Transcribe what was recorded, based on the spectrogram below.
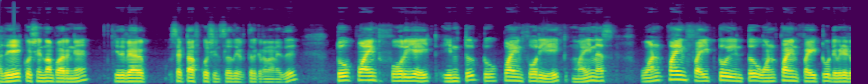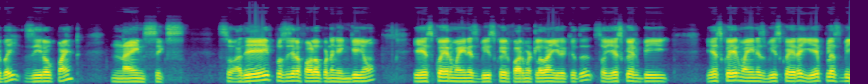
அதே கொஷின் தான் பாருங்க. இது வேறு செட் ஆஃப் கொஷின்ஸ்ல இருந்து எடுத்திருக்கிறேன் நான் இது. Two point four eight into two point four eight minus one point five two into one point five two divided by zero point nine six so அதே ப்ரொசீஜரை ஃபாலோ பண்ணுங்கள் இங்கேயும். A square minus B square ஃபார்மேட்டில் தான் இருக்குது. So A square B A square minus B ஸ்கொயரை A plus B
